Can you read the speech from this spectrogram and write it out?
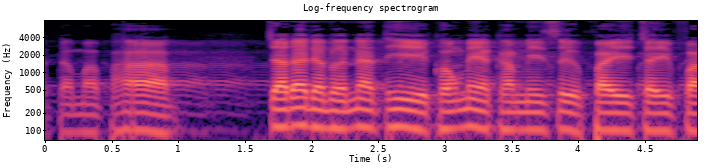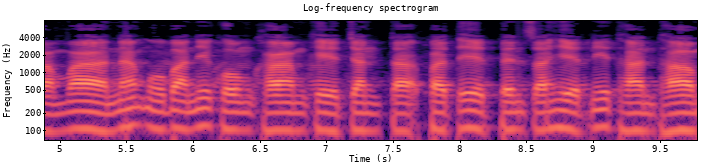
ัตมาภาพ จะได้ดำเนินหน้าที่ของแม่คำมีสื่อไปใจฟามว่าณหมู่บ้านนิคมคามเขตจันตะประเทศเป็นสาเหตุนิทานธรรม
